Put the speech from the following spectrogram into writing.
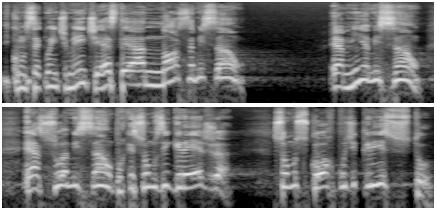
E, consequentemente, esta é a nossa missão. É a minha missão. É a sua missão, porque somos igreja. Somos corpo de Cristo.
